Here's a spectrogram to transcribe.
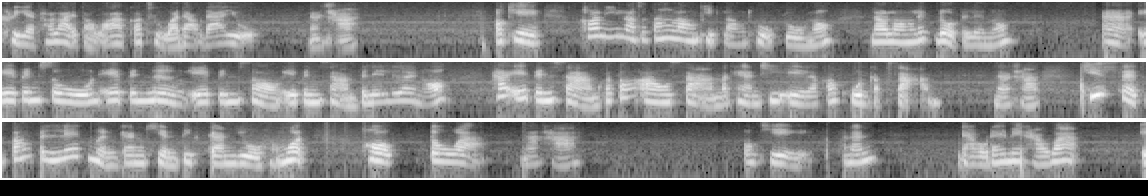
เคลียร์เท่าไหร่ แต่ว่าก็ถือว่าเดาได้อยู่นะคะ โอเค ข้อนี้เราจะต้องลองผิดลองถูกดูเนาะเราลองเลขโดดไปเลยเนาะอ่า A เป็นศูนย์ A เป็นหนึ่ง A เป็นสอง A เป็นสามไปเรื่อยๆเนาะถ้า A เป็นสามก็ต้องเอาสามมาแทนที่ A แล้วก็คูณกับสามนะคะคิดเสร็จจะต้องเป็นเลขเหมือนกันเขียนติดกันอยู่ทั้งหมดหกตัวนะคะ โอเคเพราะนั้นเดาได้ไหมคะว่า A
